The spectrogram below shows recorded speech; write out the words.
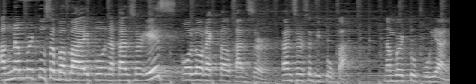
Ang number two sa babae po na cancer is colorectal cancer. Cancer sa bituka. Number two po yan.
